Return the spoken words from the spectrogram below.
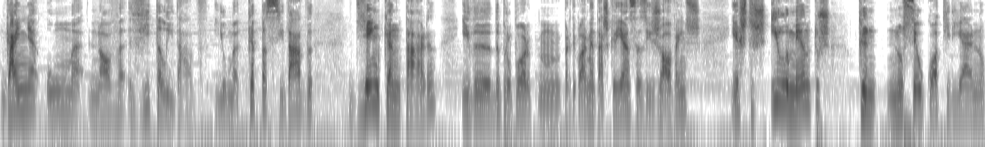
ganha uma nova vitalidade e uma capacidade de encantar e de, de propor, hum, particularmente às crianças e jovens, estes elementos que no seu cotidiano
